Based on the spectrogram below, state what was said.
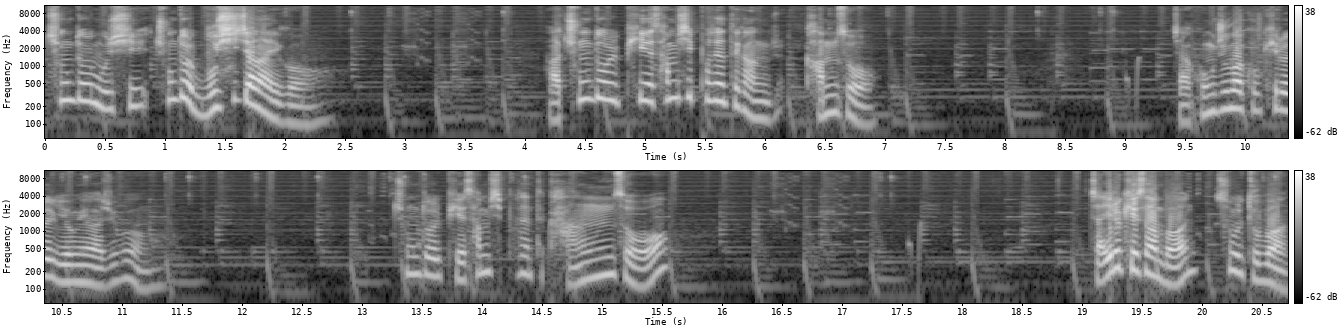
충돌 무시 충돌 무시잖아 이거. 아 충돌 피해 30% 강, 감소. 자 공주맛 쿠키를 이용해 가지고 충돌 피해 30% 감소. 자 이렇게 해서 한번 22번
